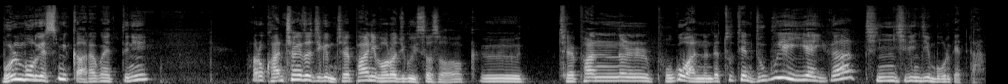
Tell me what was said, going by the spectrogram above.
뭘 모르겠습니까? 라고 했더니 바로 관청에서 지금 재판이 벌어지고 있어서 그 재판을 보고 왔는데 도대체 누구의 이야기가 진실인지 모르겠다.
